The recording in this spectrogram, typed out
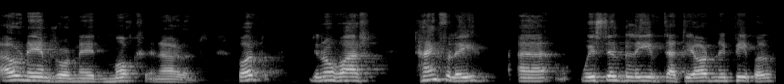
our names were made muck in Ireland, but you know what? Thankfully, uh, we still believe that the ordinary people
